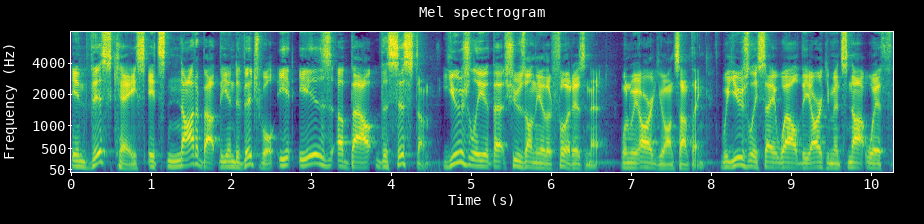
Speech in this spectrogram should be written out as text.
in this case, it's not about the individual. It is about the system. Usually that shoe's on the other foot, isn't it? When we argue on something, we usually say, well, the argument's not with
